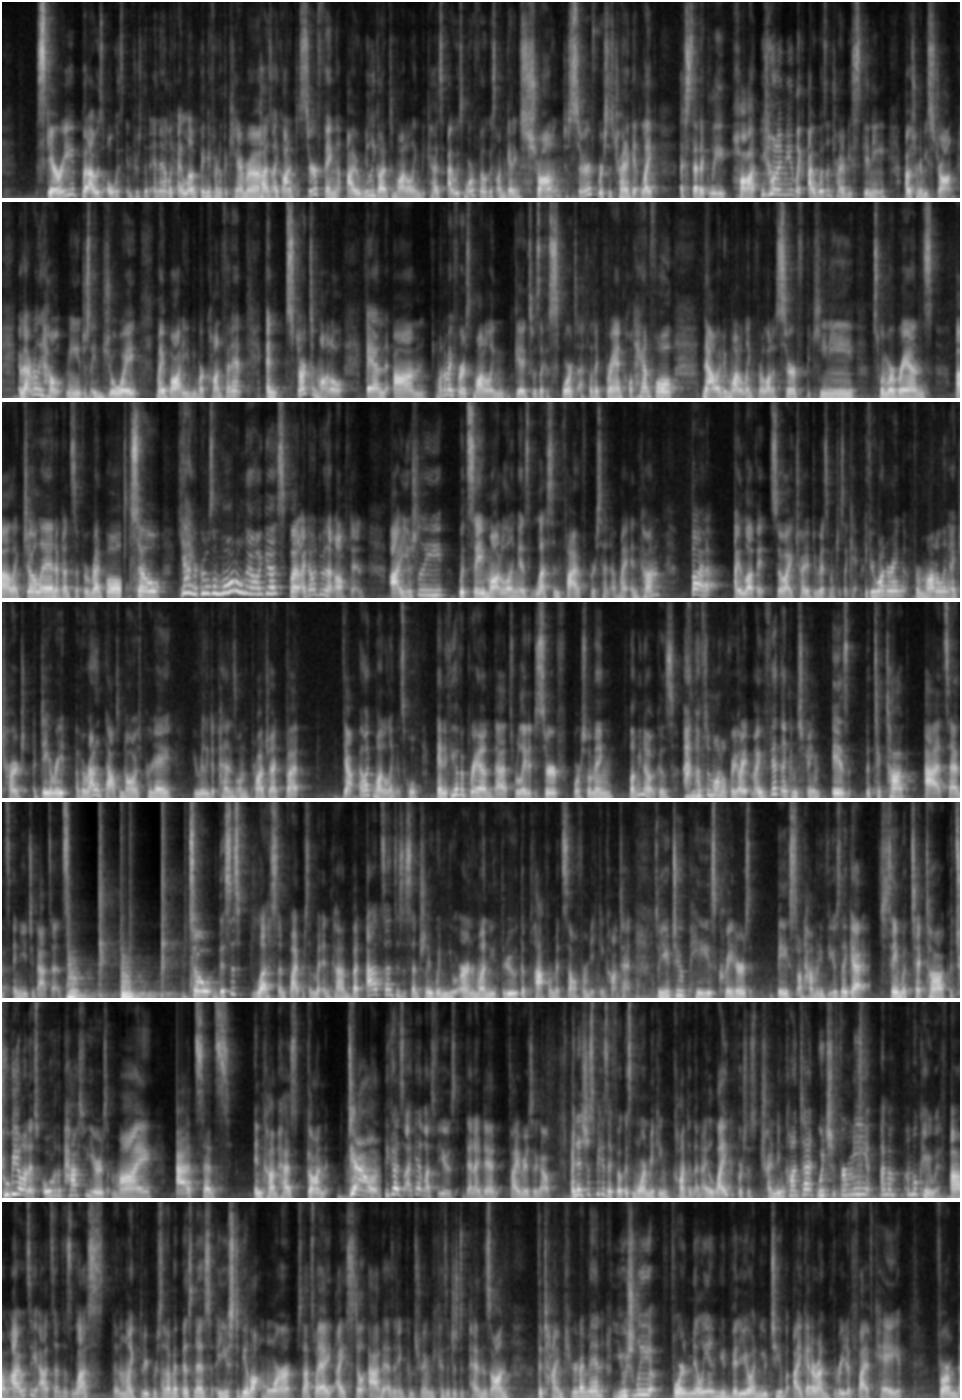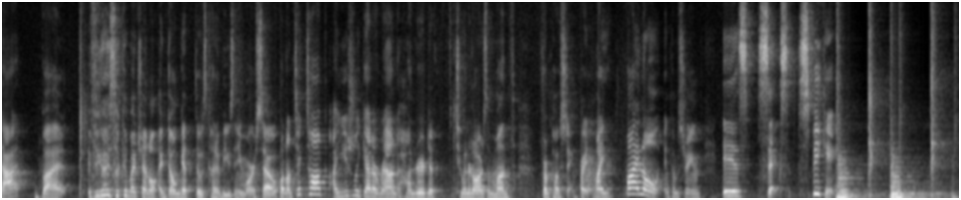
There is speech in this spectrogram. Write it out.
scary, but I was always interested in it. Like I love being in front of the camera. Because I got into surfing, I really got into modeling because I was more focused on getting strong to surf versus trying to get like aesthetically hot. You know what I mean? Like I wasn't trying to be skinny. I was trying to be strong. And that really helped me just enjoy my body, be more confident and start to model. And um, one of my first modeling gigs was like a sports athletic brand called Handful. Now I do modeling for a lot of surf, bikini, swimwear brands. Uh, like Jolyn, I've done stuff for Red Bull. So yeah, your girl's a model now, I guess, but I don't do that often. I usually would say modeling is less than 5% of my income, but I love it, so I try to do it as much as I can. If you're wondering, for modeling, I charge a day rate of around $1,000 per day. It really depends on the project, but yeah, I like modeling, it's cool. And if you have a brand that's related to surf or swimming, let me know because I'd love to model for you. All right, my fifth income stream is the TikTok AdSense and YouTube AdSense. So this is less than 5% of my income, but AdSense is essentially when you earn money through the platform itself for making content. So YouTube pays creators based on how many views they get. Same with TikTok. To be honest, over the past few years, my AdSense income has gone down because I get less views than I did five years ago. And it's just because I focus more on making content that I like versus trending content, which for me, I'm, I'm okay with. Um, I would say AdSense is less than like 3% of my business. It used to be a lot more, so that's why I, I still add it as an income stream because it just depends on the time period I'm in. Usually for a million viewed video on YouTube, I get around three to 5K from that, but if you guys look at my channel, I don't get those kind of views anymore. So, but on TikTok, I usually get around 100 to $200 a month from posting. All right, my final income stream is six, speaking.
